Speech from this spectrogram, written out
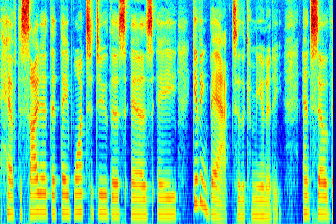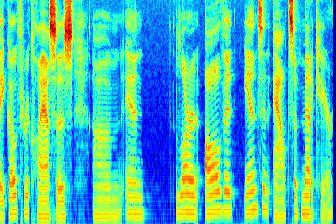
have decided that they want to do this as a giving back to the community. And so they go through classes um, and learn all the ins and outs of Medicare.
